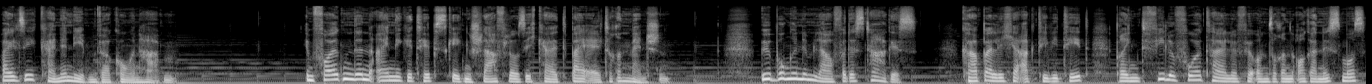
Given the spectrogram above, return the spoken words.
weil sie keine Nebenwirkungen haben. Im Folgenden einige Tipps gegen Schlaflosigkeit bei älteren Menschen. Übungen im Laufe des Tages, Körperliche Aktivität bringt viele Vorteile für unseren Organismus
